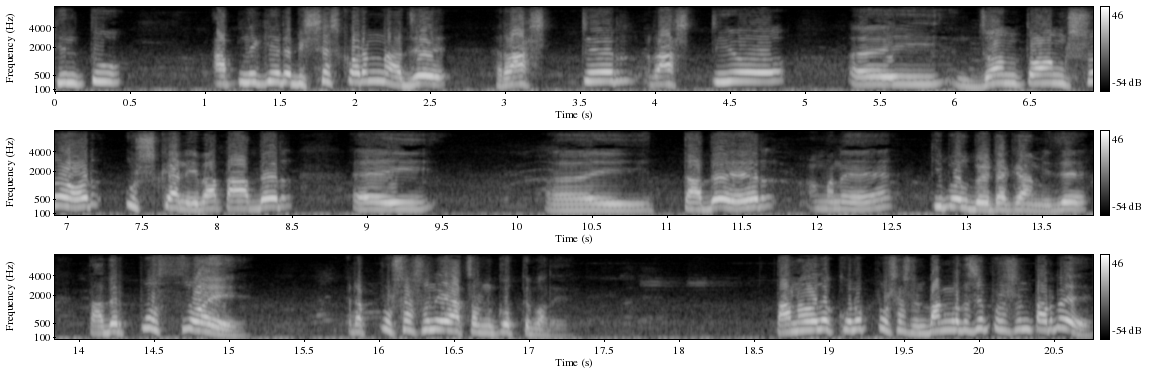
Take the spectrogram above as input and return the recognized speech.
কিন্তু আপনি কি এটা বিশ্বাস করেন না যে রাষ্ট্রের রাষ্ট্রীয়, এই যন্ত্রাংশর উস্কানি বা তাদের, এই এই, তাদের মানে কি বলব এটাকে আমি যে তাদের প্রশ্রয়ে এটা প্রশাসনে আচরণ করতে পারে? তা না হলে কোনো প্রশাসন, বাংলাদেশের প্রশাসন পারবে?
